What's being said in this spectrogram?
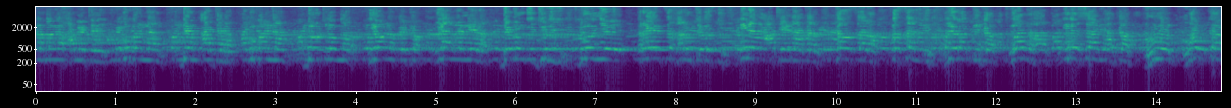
barka ma nga xamante ni ku ko naan dem àjjana ku ko naan dootoo mag yow la koy jox yàlla nee na demal nga julli ji. Boo ñëwee rayal sa xarum tabaski innaa aataynaakal kawsara fa salli li rabbika wanhar inna shaani'aka huwal abtar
